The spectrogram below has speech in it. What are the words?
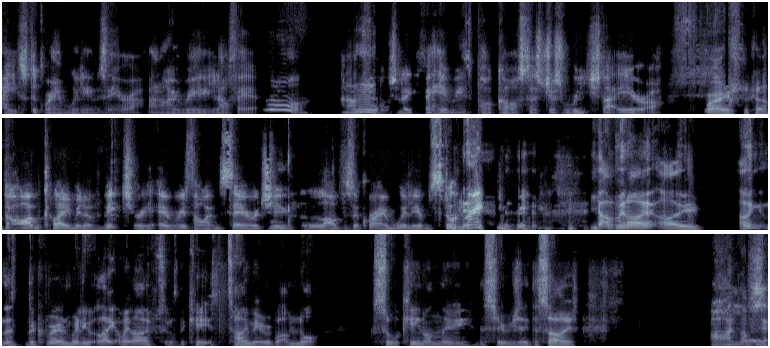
hates the Graham Williams era, and I really love it. oh, And Mm. unfortunately for him, his podcast has just reached that era. right, okay. So I'm claiming a victory every time Sarah Mm. Chu loves a Graham Williams story. yeah, I mean, I, I, I think the the Graham Williams, like, I mean, I sort of the Kate time era, but I'm not so keen on the the series either side. Oh, I love Yeah.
